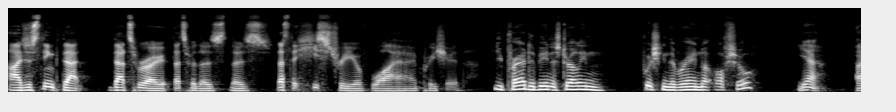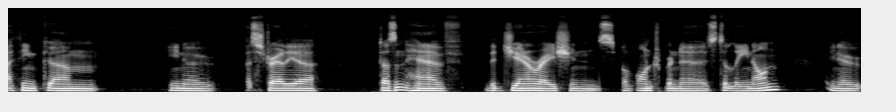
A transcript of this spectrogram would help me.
I just think that that's where I, that's where those those that's the history of why I appreciated that. You proud to be an Australian pushing the brand offshore? Yeah, I think um, you know Australia doesn't have the generations of entrepreneurs to lean on. You know,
